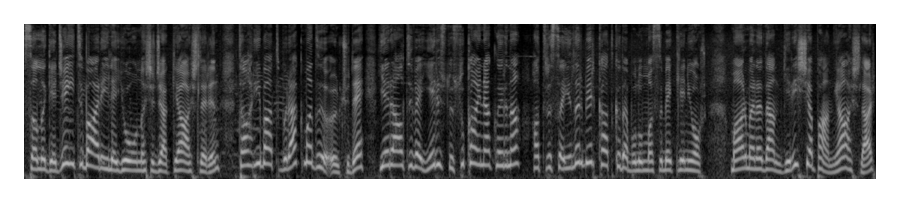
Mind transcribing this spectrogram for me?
Salı gece itibariyle yoğunlaşacak yağışların tahribat bırakmadığı ölçüde yeraltı ve yerüstü su kaynaklarına hatırı sayılır bir katkıda bulunması bekleniyor. Marmara'dan giriş yapan yağışlar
